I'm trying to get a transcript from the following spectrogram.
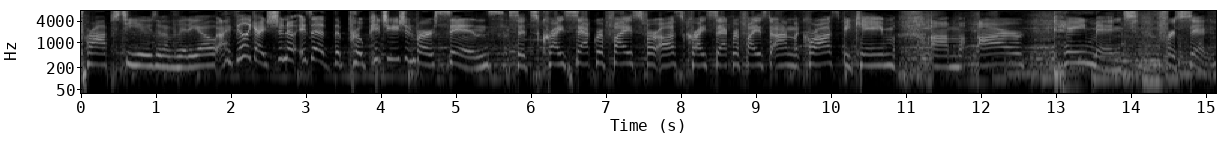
props to use in a video. I feel like I should know. It's a the propitiation for our sins. It's Christ's sacrifice for us. Christ sacrificed on the cross became um, our payment for sin.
